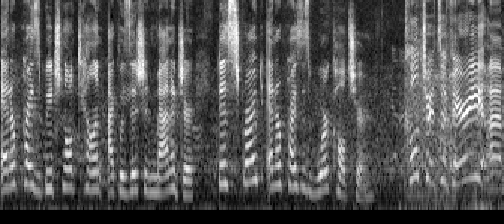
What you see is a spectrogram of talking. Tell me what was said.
Enterprise Regional Talent Acquisition Manager, described Enterprise's work culture. Culture, it's a very um,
